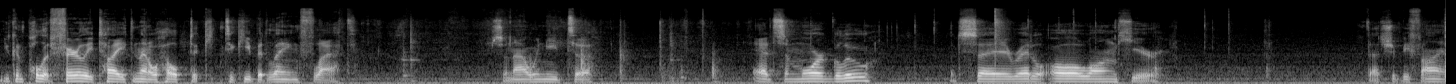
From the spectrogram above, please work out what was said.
You can pull it fairly tight, and that'll help to to keep it laying flat. So now we need to add some more glue. Let's say right all along here. That should be fine.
